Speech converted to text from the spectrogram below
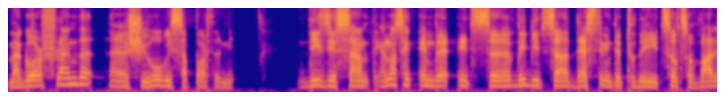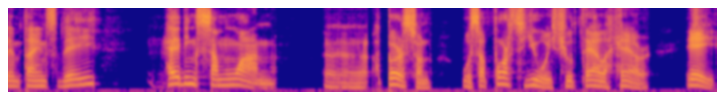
my girlfriend, uh, she always supported me this is something I'm not saying and uh, it's uh, maybe it's a destiny that today it's also Valentine's Day. Having someone, uh, a person who supports you if you tell her, hey,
